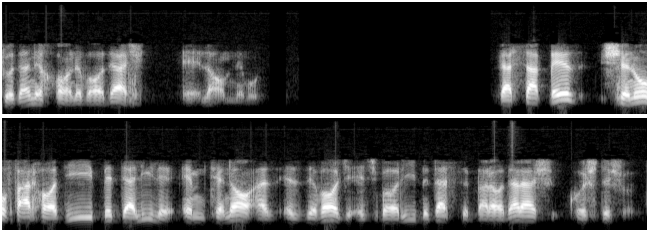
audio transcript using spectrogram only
شدن خانوادهش اعلام نمود. در سقز شنو فرهادی به دلیل امتناع از ازدواج اجباری به دست برادرش کشته شد.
